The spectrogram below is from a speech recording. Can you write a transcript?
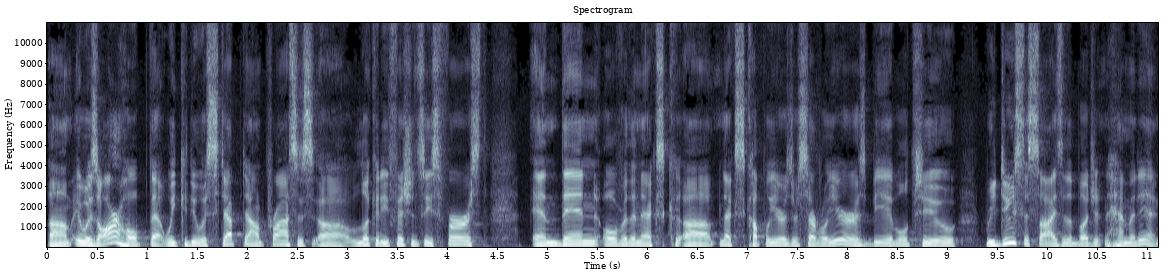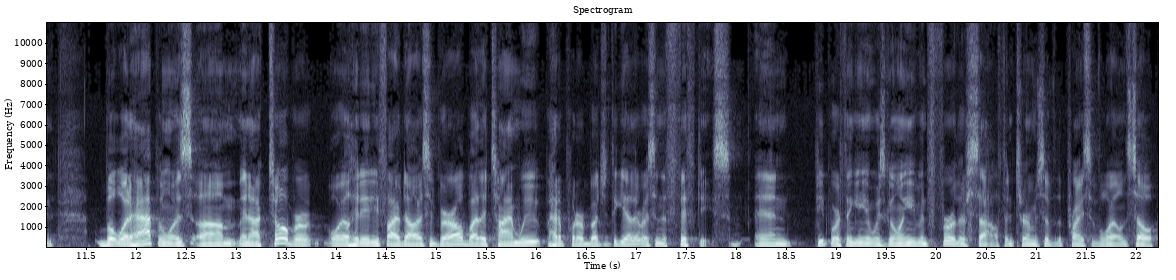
Um, it was our hope that we could do a step down process, uh, look at efficiencies first, and then over the next uh, next couple years or several years, be able to reduce the size of the budget and hem it in. But what happened was um, in October, oil hit eighty-five dollars a barrel. By the time we had to put our budget together, it was in the fifties, and people were thinking it was going even further south in terms of the price of oil. And so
